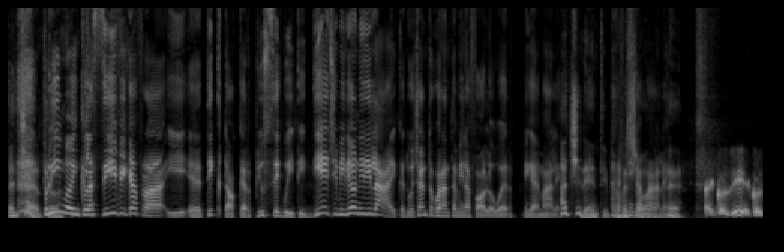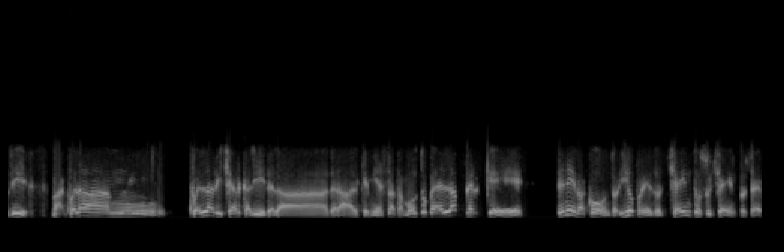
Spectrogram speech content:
Eh, certo. primo in classifica fra i eh, TikToker più seguiti. 10 milioni di like, 240 mila follower. Mica è male. Accidenti, mica professore. male. Eh. È così, è così. Ma quella, mh, quella ricerca lì della, dell'Alchemy è stata molto bella perché teneva conto, io ho preso 100 su 100, cioè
